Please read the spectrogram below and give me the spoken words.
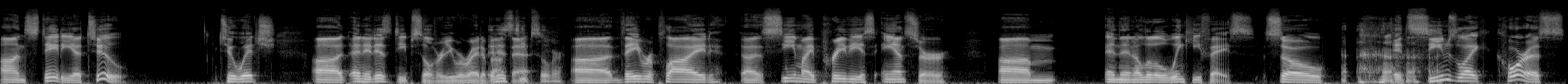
on Stadia too?" To which, uh, and it is Deep Silver. You were right about that. it is that. Deep Silver. Uh, they replied, uh, "See my previous answer," um, and then a little winky face. So it seems like Chorus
